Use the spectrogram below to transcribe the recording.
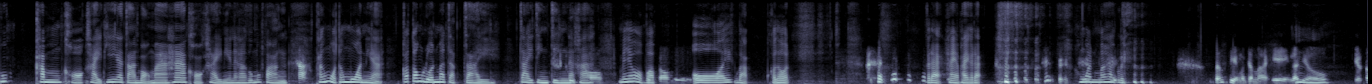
ทุกๆคำขอไข่ที่อาจารย์บอกมาห้าขอไข่เนี่ยนะคะคุณผู้ฟังค่ะทั้งหมดทั้งมวลเนี่ย ก็ต้องล้วนมาจากใจใจจริง ๆ นะคะถูกต้องไม่ใช่บอกถูแบกบต้องเลยโอ้ยแบบขอโทษ ก็ได้ ให้อภัยก็ได้ห้วนมากเลยน้ำเสียงมันจะมาเอง แล้วเดี๋ยวอืมเดี๋ยวส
